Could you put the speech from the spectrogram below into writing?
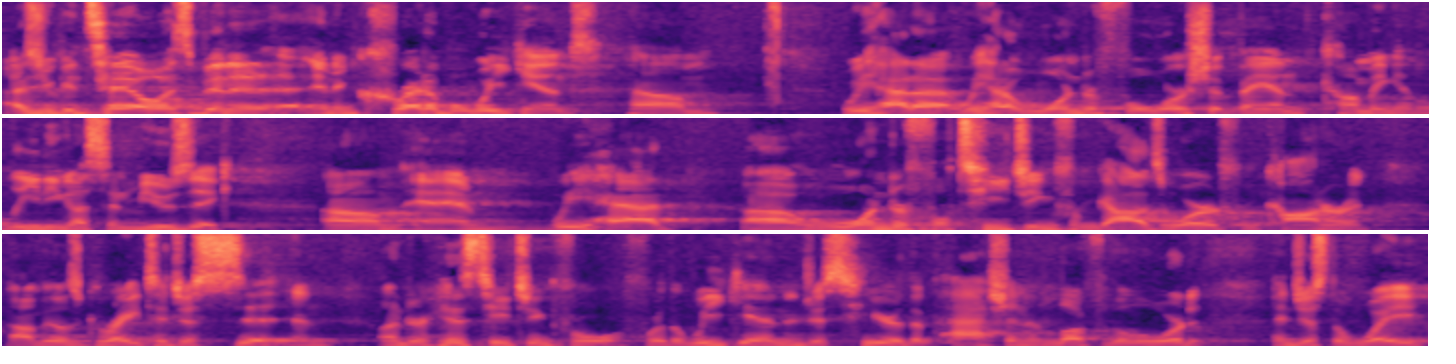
As you can tell, it's been a, an incredible weekend. Um, we, had a, we had a wonderful worship band coming and leading us in music, um, and we had uh, wonderful teaching from God's Word from Connor. And um, it was great to just sit and under his teaching for, for the weekend and just hear the passion and love for the Lord and just the way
